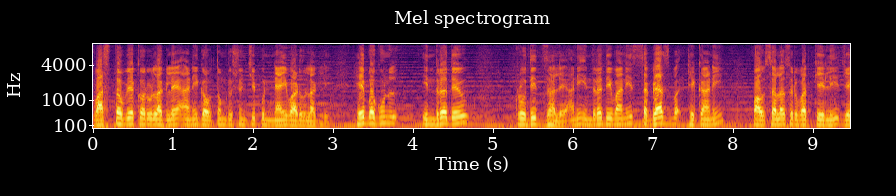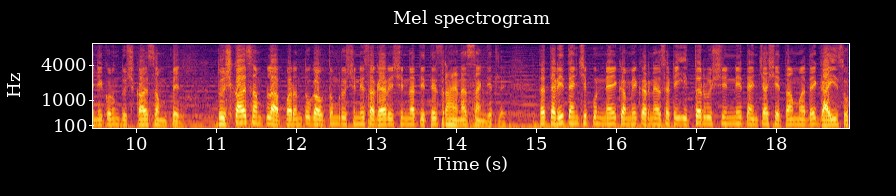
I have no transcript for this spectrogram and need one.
वास्तव्य करू लागले आणि गौतम ऋषींची पुण्याई वाढू लागली. हे बघून इंद्रदेव क्रोधित झाले आणि इंद्रदेवानी सगळ्याच ठिकाणी पावसाला सुरुवात केली जेणेकरून दुष्काळ संपेल. दुष्काळ संपला परंतु गौतम ऋषींनी सगळ्या ऋषींना तिथेच राहण्यास सांगितले. तर तरी त्यांची पुण्याई कमी करण्यासाठी इतर ऋषींनी त्यांच्या शेतामध्ये गायी सोड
